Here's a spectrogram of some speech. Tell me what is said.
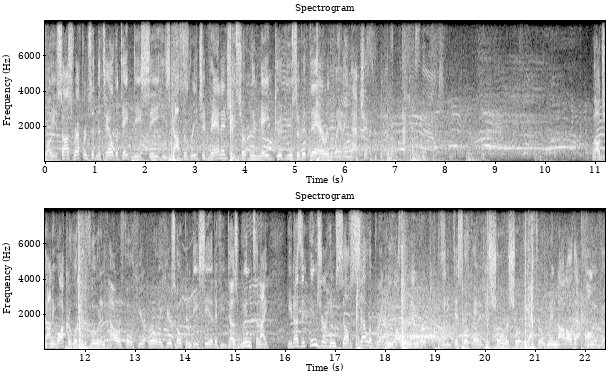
Well, you saw us reference it in the tale of the tape, DC. He's got the reach advantage and certainly made good use of it there in landing that jab. Well, Johnny Walker looking fluid and powerful here early. Here's hoping, DC, that if he does win tonight, he doesn't injure himself celebrating. We all remember when he dislocated his shoulder shortly after a win not all that long ago.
